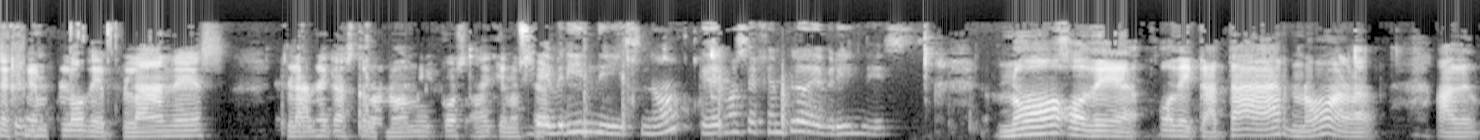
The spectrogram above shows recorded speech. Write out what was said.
ejemplo de planes, planes gastronómicos, ay, que no De sé. brindis, ¿no? Queremos ejemplo de brindis. No, o de, o de catar, ¿no? A- a-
